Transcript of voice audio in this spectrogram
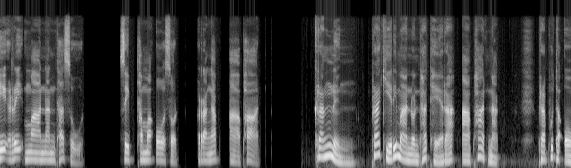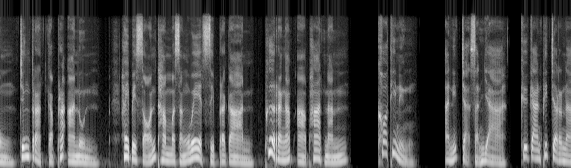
คิริมานันทสูตร สิบธรรมโอสถ ระงับอาพาธ ครั้งหนึ่ง พระคีริมานนทเถระอาพาธหนัก พระพุทธองค์จึงตรัสกับพระอานุนให้ไปสอนธรรมสังเวชสิบประการ เพื่อระงับอาพาธนั้น ข้อที่หนึ่งอนิจจสัญญาคือการพิจารณา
